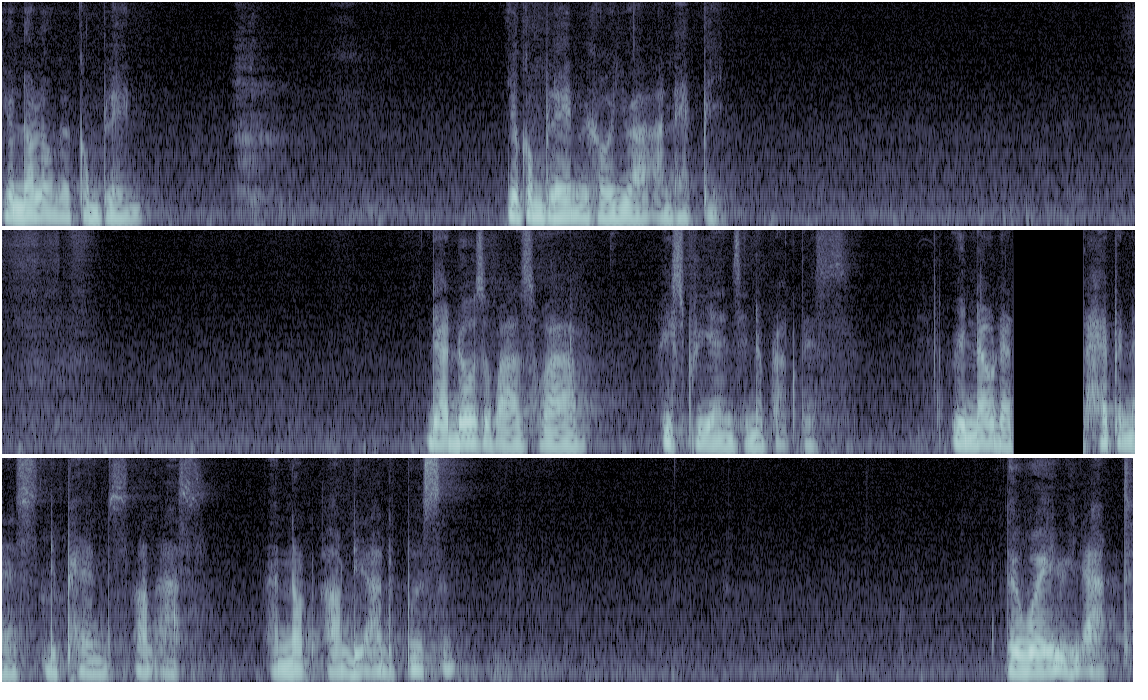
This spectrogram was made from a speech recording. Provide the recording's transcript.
you no longer complain. You complain because you are unhappy There are those of us who have experience in the practice. We know that happiness depends on us and not on the other person. The way we act,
